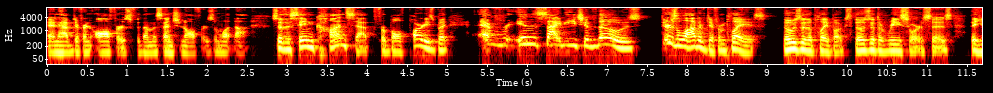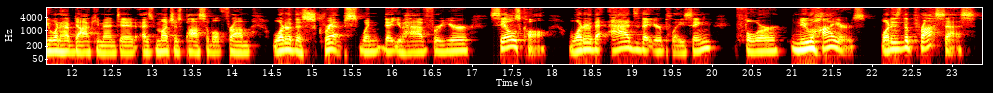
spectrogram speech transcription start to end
and have different offers for them, ascension offers and whatnot. So the same concept for both parties, but every inside each of those, there's a lot of different plays those are the playbooks. Those are the resources that you want to have documented as much as possible from what are the scripts when that you have for your sales call? What are the ads that you're placing for new hires? What is the process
